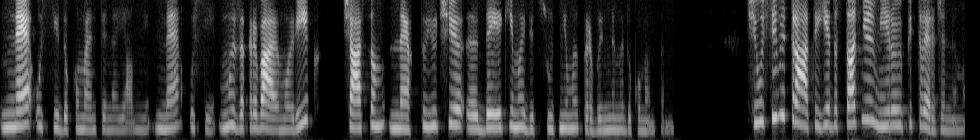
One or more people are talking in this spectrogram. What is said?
не усі документи наявні, не усі. Ми закриваємо рік, часом нехтуючи е, деякими відсутніми первинними документами. Чи усі витрати є достатньою мірою підтвердженими?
